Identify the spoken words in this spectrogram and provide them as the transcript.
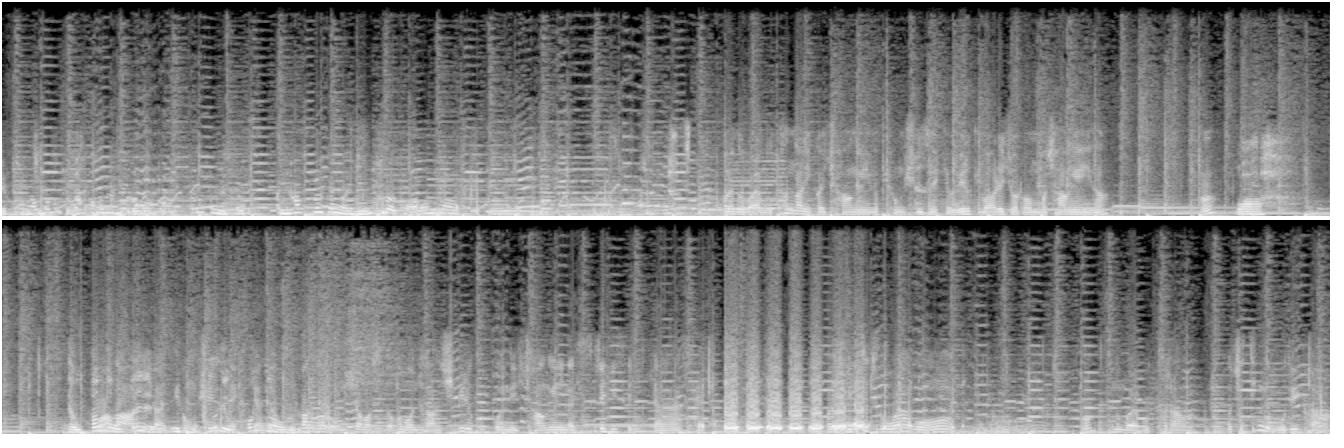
걔 병신 X가 학원을 들어가가지고 하루 종일 살고 아니 학교생활 니보다 잘한다고 아니 너말 못한다니까 이 장애인아 병신 새끼야. 왜 이렇게 말해줘라 엄마 장애인아? 와. 야, 오빠가 와가 어때? 아니라 이 병신 목소리 새끼야. 오빠가 내가 오르네. 오빠가를 언제 잡았어? 너가 먼저 나는 11일 굽고 있는 이 장애인아 이 쓰레기 새끼야. 아니 밑에 들어오 말 못하잖아 너 채팅도 못 읽잖아.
